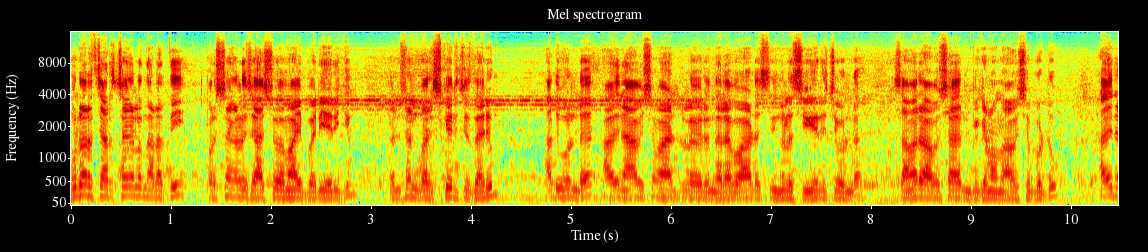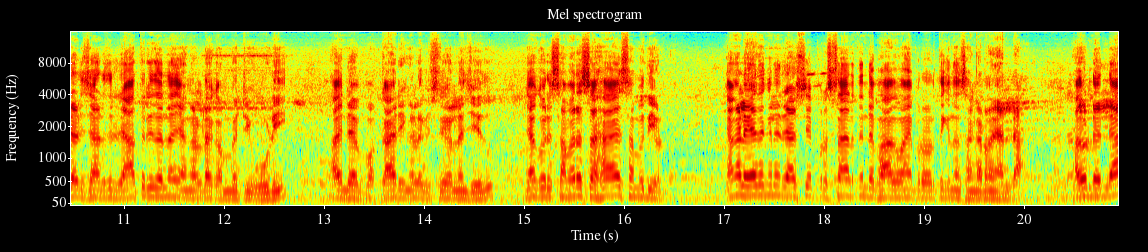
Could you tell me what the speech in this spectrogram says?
തുടർ ചർച്ചകൾ നടത്തി പ്രശ്നങ്ങൾ ശാശ്വതമായി പരിഹരിക്കും പെൻഷൻ പരിഷ്കരിച്ച് തരും. അതുകൊണ്ട് അതിനാവശ്യമായിട്ടുള്ള ഒരു നിലപാട് നിങ്ങൾ സ്വീകരിച്ചുകൊണ്ട് സമരം അവസാനിപ്പിക്കണമെന്ന് ആവശ്യപ്പെട്ടു. അതിന്റെ അടിസ്ഥാനത്തിൽ രാത്രി തന്നെ ഞങ്ങളുടെ കമ്മിറ്റി കൂടി അതിന്റെ കാര്യങ്ങൾ വിശകലനം ചെയ്തു. ഞങ്ങൾക്കൊരു സമരസഹായ സമിതിയുണ്ട്. ഞങ്ങൾ ഏതെങ്കിലും രാഷ്ട്രീയ പ്രസ്ഥാനത്തിന്റെ ഭാഗമായി പ്രവർത്തിക്കുന്ന സംഘടനയല്ല. അതുകൊണ്ട് എല്ലാ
